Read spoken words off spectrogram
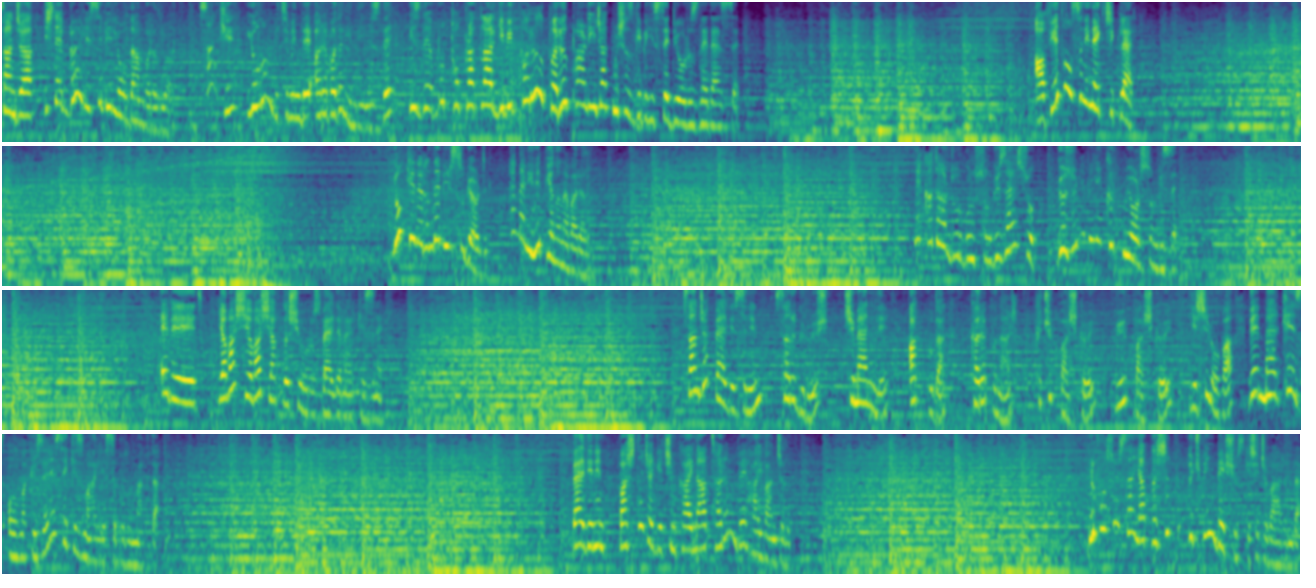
Sancağa işte böylesi bir yoldan varılıyor. Sanki yolun bitiminde arabadan indiğimizde biz de bu topraklar gibi parıl parıl parlayacakmışız gibi hissediyoruz nedense. Afiyet olsun inekçikler. Yol kenarında bir su gördük. Hemen inip yanına varalım. Kadar durgunsun güzel su. Gözünü bile kırpmıyorsun bize. Evet, yavaş yavaş yaklaşıyoruz belde merkezine. Sancak beldesinin Sarıgümüş, Çimenli, Akbudak, Karapınar, Küçükbaşköy, Büyükbaşköy, Yeşilova ve Merkez olmak üzere 8 mahallesi bulunmakta. Beldenin başlıca geçim kaynağı tarım ve hayvancılık. Nüfusuysa yaklaşık 3500 kişi civarında.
